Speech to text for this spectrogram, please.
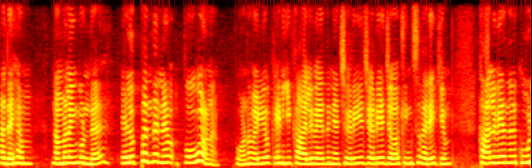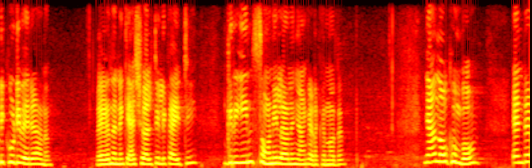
അദ്ദേഹം നമ്മളെയും കൊണ്ട് എളുപ്പം തന്നെ പോവുകയാണ് പോണ വഴിയൊക്കെ എനിക്ക് കാലുവേദന ചെറിയ ചെറിയ ജോക്കിങ്സ് വരേക്കും കാലുവേദന കൂടിക്കൂടി വരികയാണ് വേഗം തന്നെ കാഷ്വാലിറ്റിയിൽ കയറ്റി ഗ്രീൻ സോണിലാണ് ഞാൻ കിടക്കുന്നത്. ഞാൻ നോക്കുമ്പോൾ എന്റെ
